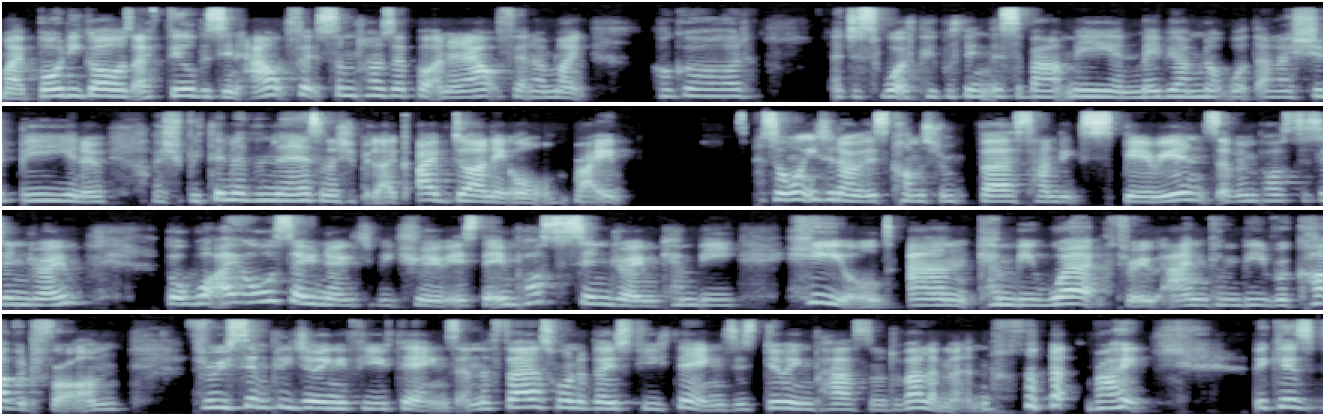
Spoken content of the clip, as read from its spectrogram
my body goals. I feel this in outfits. Sometimes I put on an outfit and I'm like, oh God, I just, what if people think this about me? And maybe I'm not what that I should be. You know, I should be thinner than this. And I should be like, I've done it all. Right. So I want you to know this comes from firsthand experience of imposter syndrome. But what I also know to be true is that imposter syndrome can be healed and can be worked through and can be recovered from through simply doing a few things. And the first one of those few things is doing personal development, right? Because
